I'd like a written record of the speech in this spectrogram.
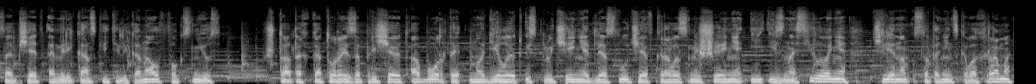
сообщает американский телеканал Fox News – в штатах, которые запрещают аборты, но делают исключения для случаев кровосмешения и изнасилования, членам сатанинского храма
